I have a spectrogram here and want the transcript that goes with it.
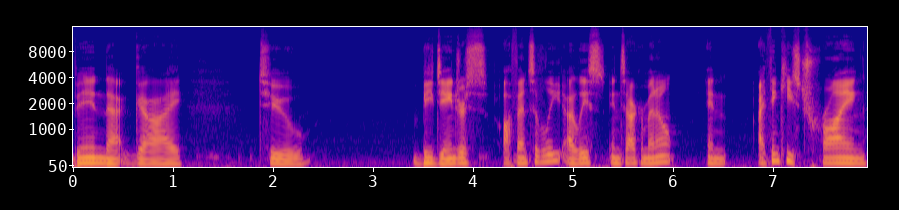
been that guy to be dangerous offensively, at least in Sacramento. And I think he's trying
